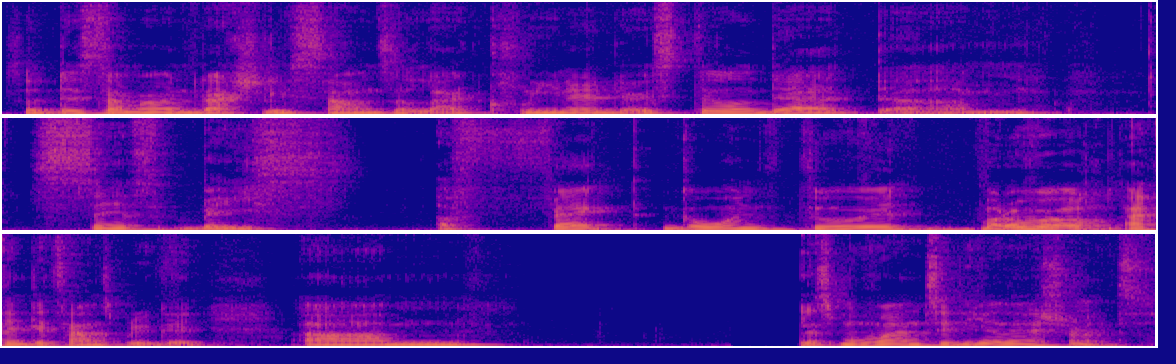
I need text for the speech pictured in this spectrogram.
So this time around, it actually sounds a lot cleaner. There's still that um, synth bass effect going through it, but overall, I think it sounds pretty good. Um, let's move on to the other instruments.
